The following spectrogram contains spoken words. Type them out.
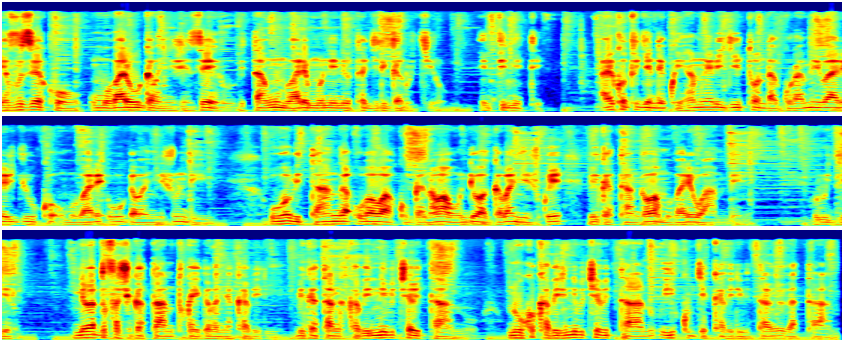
Yavuze ko umubare ugabanyije zeru bitanga umubare munini utagira igarukiro infinity. Ariko tugendeye ku ihamwe ry'itondagura-mibare ry'uko umubare uwugabanyije undi uwo bitanga uba wakugana wa wundi wagabanyijwe bigatanga wa mubare wa mbere. Urugero niba dufashe gatanu tukayigabanya kabiri bigatanga kabiri n'ibice bitanu nuko kabiri n'ibice bitanu uyikubye kabiri bitanga gatanu.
